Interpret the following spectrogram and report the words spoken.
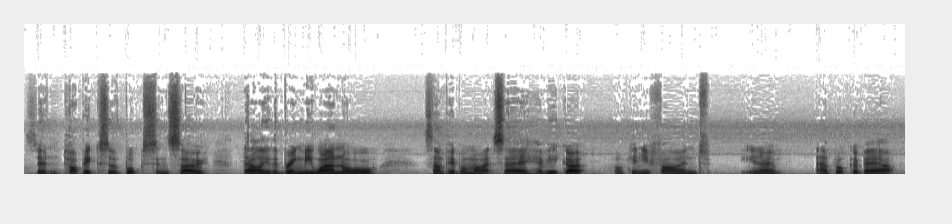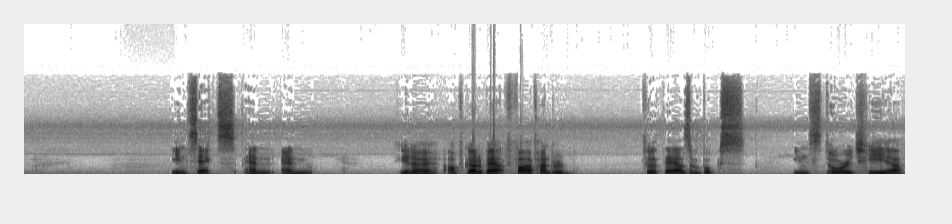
certain topics of books, and so they'll either bring me one or some people might say, "Have you got or can you find, you know, a book about insects?" And and you know, I've got about 500 to a thousand books in storage here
